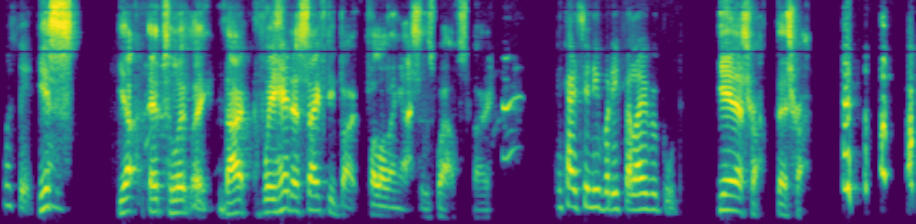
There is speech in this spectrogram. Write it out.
What's that? Yes. Yep, absolutely. No, we had a safety boat following us as well. So In case anybody fell overboard. yeah, that's right. That's right.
